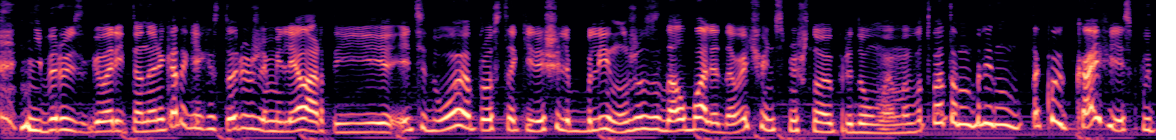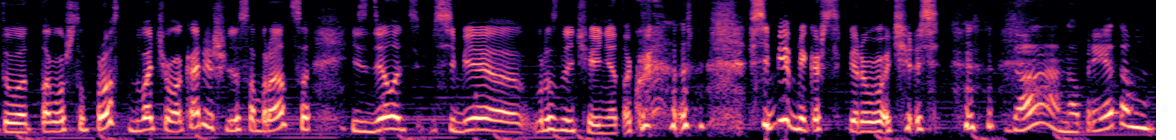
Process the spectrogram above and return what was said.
не берусь говорить. Но наверняка таких историй уже миллиард, и эти двое просто такие решили, блин, уже задолбали, давай что-нибудь смешное придумаем. И вот в этом, блин, такой кайф я испытываю от того, что просто два чувака решили собраться и сделать себе развлечение такое. себе, мне кажется, в первую очередь. Да, но при этом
